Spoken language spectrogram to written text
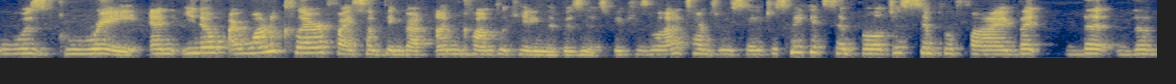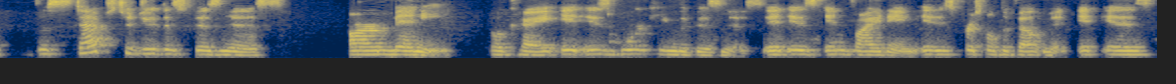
was great. And you know, I want to clarify something about uncomplicating the business because a lot of times we say just make it simple, just simplify, but the the the steps to do this business are many. Okay, it is working the business. It is inviting. It is personal development. It is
